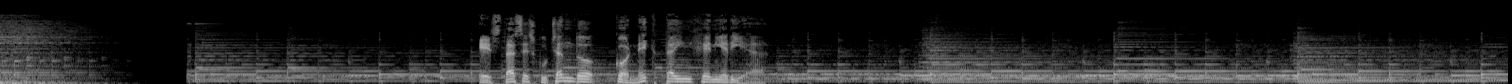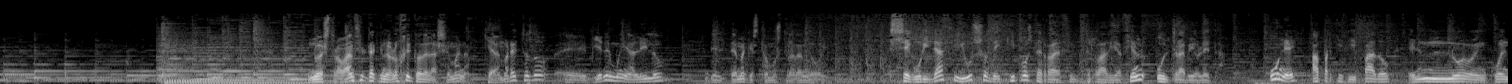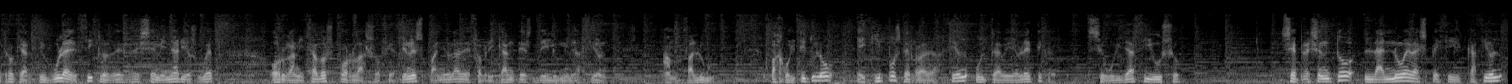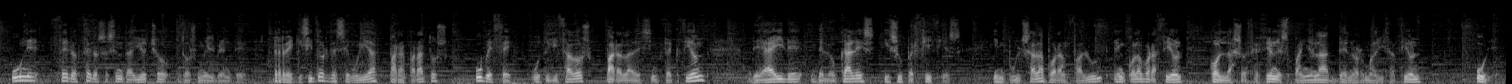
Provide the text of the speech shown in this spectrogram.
Estás escuchando Conecta Ingeniería. Nuestro avance tecnológico de la semana, que además de todo eh, viene muy al hilo del tema que estamos tratando hoy. Seguridad y uso de equipos de radiación ultravioleta. UNE ha participado en un nuevo encuentro que articula el ciclo de seminarios web organizados por la Asociación Española de Fabricantes de Iluminación, ANFALUM, bajo el título Equipos de radiación ultravioleta, seguridad y uso. Se presentó la nueva especificación UNE 0068-2020, requisitos de seguridad para aparatos VC utilizados para la desinfección de aire de locales y superficies, impulsada por ANFALUM en colaboración con la Asociación Española de Normalización UNE.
